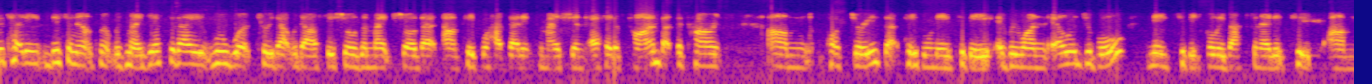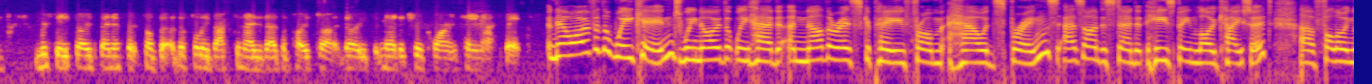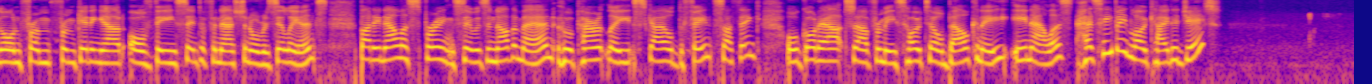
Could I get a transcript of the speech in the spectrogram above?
So, Katie, this announcement was made yesterday. We'll work through that with our officials and make sure that um, people have that information ahead of time. But the current um, posture is that people need to be, everyone eligible needs to be fully vaccinated to um, receive those benefits of the, the fully vaccinated as opposed to those mandatory quarantine aspects. Now, over the weekend, we know that we had another escapee from Howard Springs. As I understand it, he's been located uh, following on from, from getting out of the Centre for National Resilience. But in Alice Springs, there was another man who apparently scaled the fence, I think, or got out uh, from his hotel balcony in Alice. Has he been located yet?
